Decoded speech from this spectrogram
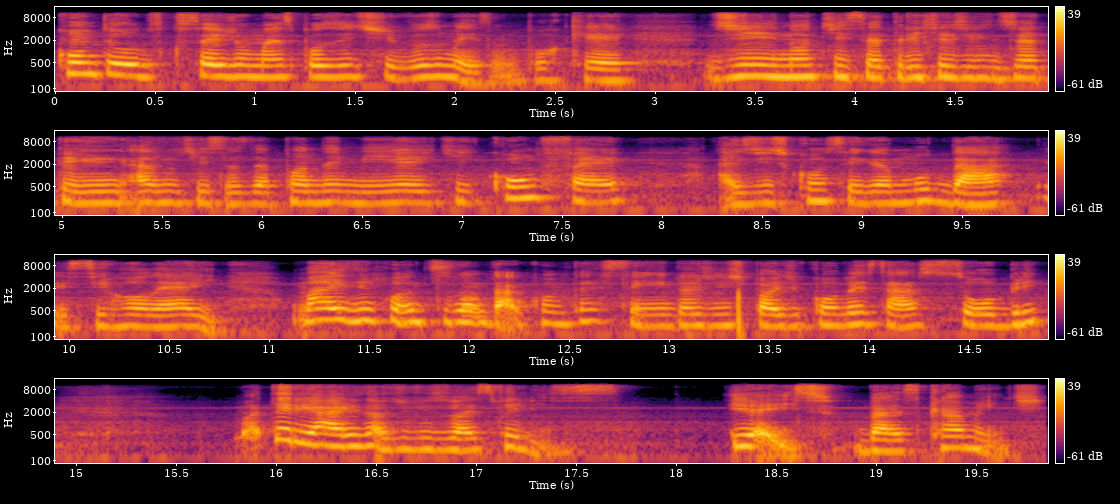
conteúdos que sejam mais positivos mesmo, porque de notícia triste a gente já tem as notícias da pandemia e que com fé a gente consiga mudar esse rolê aí. Mas enquanto isso não está acontecendo, a gente pode conversar sobre materiais audiovisuais felizes. E é isso, basicamente.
